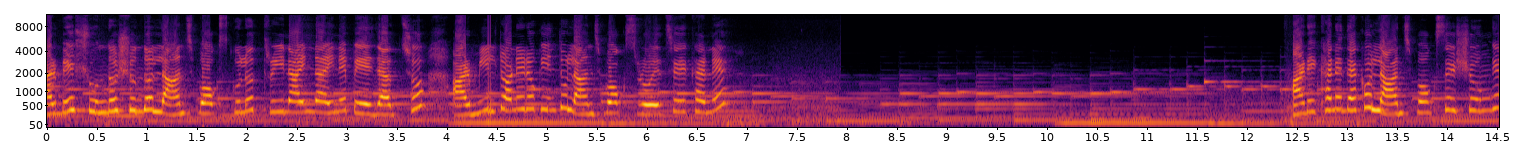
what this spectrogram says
আর বেশ সুন্দর সুন্দর লাঞ্চ বক্সগুলো থ্রি নাইন নাইনে পেয়ে যাচ্ছ। আর মিল্টনেরও কিন্তু লাঞ্চ বক্স রয়েছে এখানে। আর এখানে দেখো লাঞ্চ বক্সের সঙ্গে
